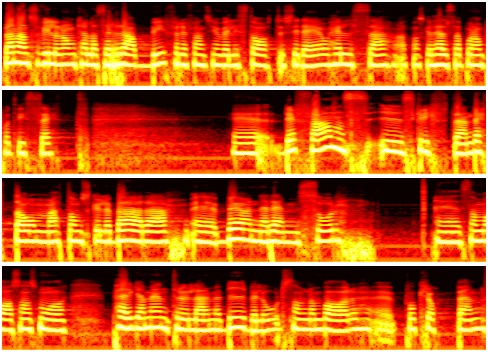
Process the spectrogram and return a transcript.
Bland annat så ville de kallas rabbi, för det fanns ju en väldig status i det, och hälsa, att man skulle hälsa på dem på ett visst sätt. Eh, det fanns i skriften detta om att de skulle bära eh, böneremsor eh, som var som små pergamentrullar med bibelord som de bar på kroppen.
